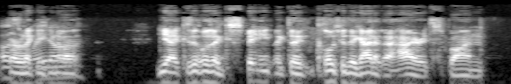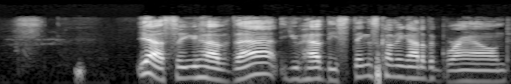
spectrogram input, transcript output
oh, or like radar? you know yeah because it was like spinning like the closer they got it the higher it spun yeah so you have that you have these things coming out of the ground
